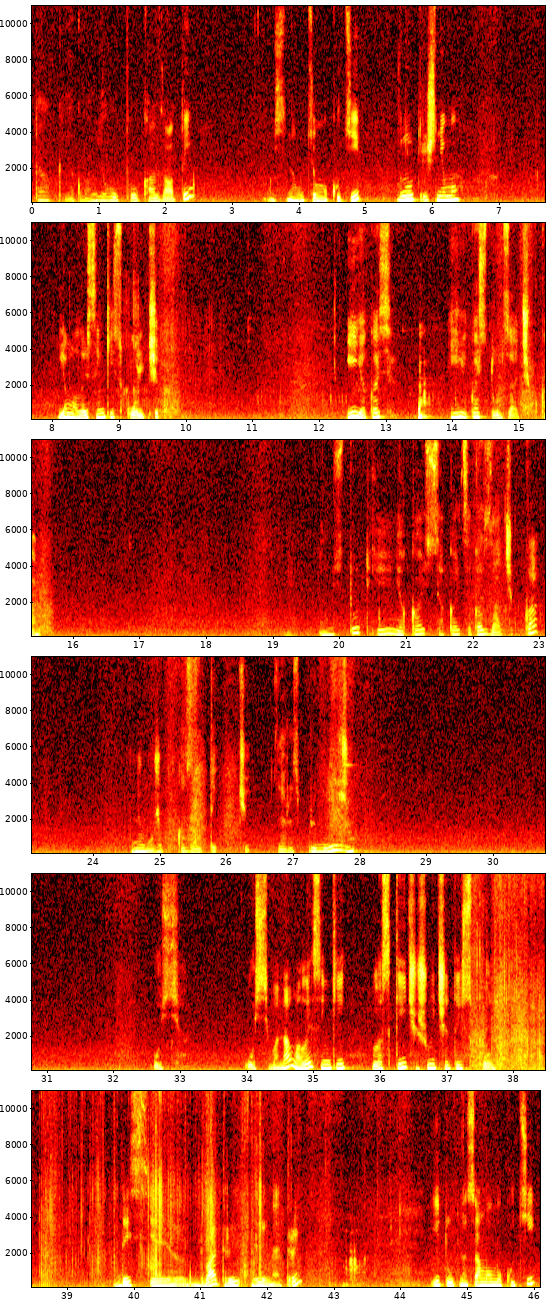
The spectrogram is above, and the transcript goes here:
Так, як вам його показати? Ось на цьому куті внутрішньому є малесенький скольчик і якась, і якась тут зачіпка. Ось тут є якась якась, якась зачіпка. Не можу показати, чи зараз приближу. Ось. Ось вона малесенький, лаский чешуйчатий скол. Десь е, 2-3 мм. І тут на самому куті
